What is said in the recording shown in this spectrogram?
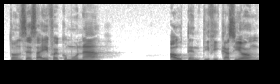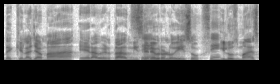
Entonces ahí fue como una autentificación de que la llamada era verdad. Mi Sí. cerebro lo hizo. Sí. Y los maes,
